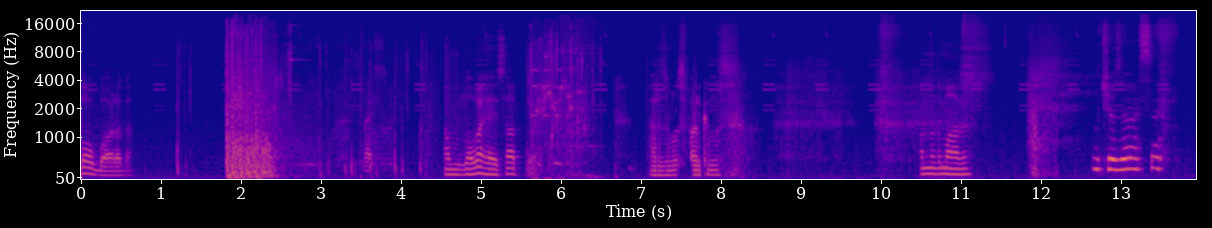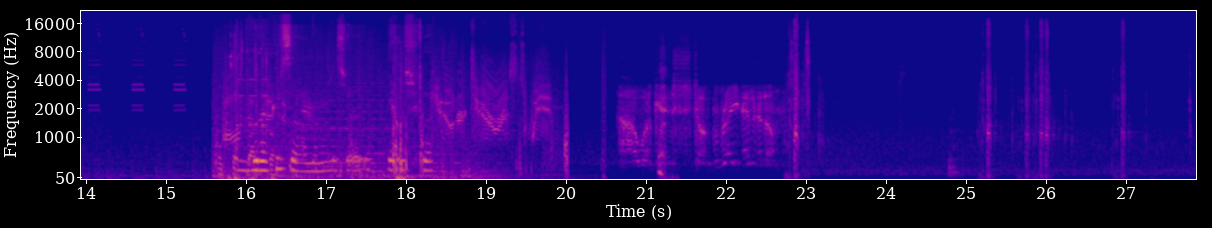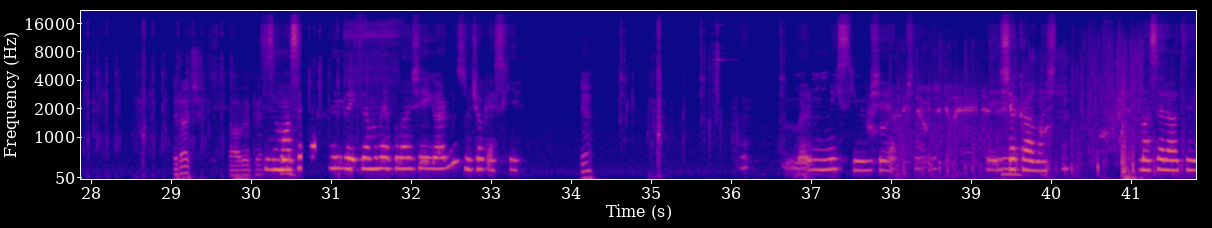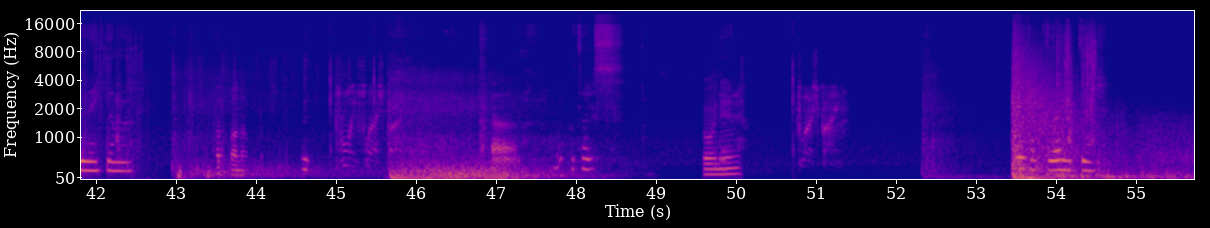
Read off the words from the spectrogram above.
Low bu arada. Nice. Tam low'a HS attı. ya. Tarzımız farkımız. Anladım abi. Bunu çözemezse Çok çok bırak. bırakırsa anlamında söyledim. Yanlışlıkla. Bir aç. AWP. Siz Maserati'nin reklamına yapılan şeyi gördünüz mü? Çok eski. Ne? Böyle mix gibi bir şey yapmışlar. Ee, şaka amaçlı. Maserati'nin reklamı. At bana. Aa, atarız. Oynayın. Ne taktılar gittiler.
